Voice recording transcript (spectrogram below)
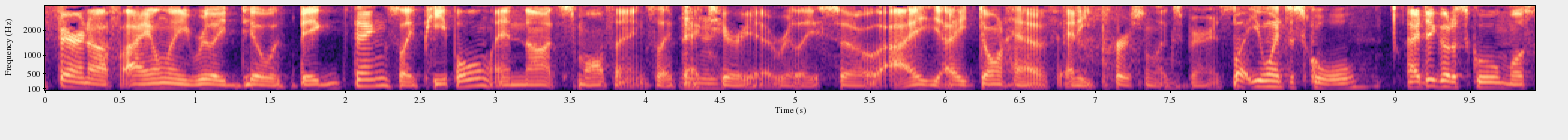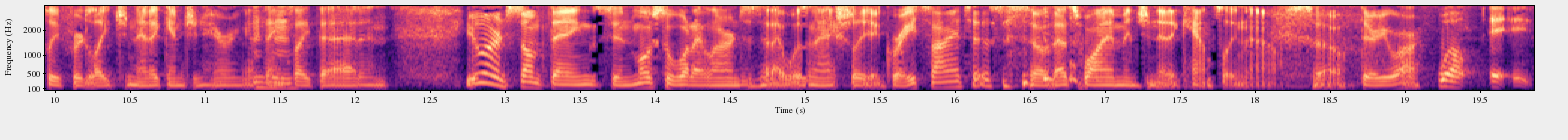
fair enough. I only really deal with big things like people and not small things like Mm-hmm. bacteria. Really, so I I don't have any personal experience. But you went to school. I did go to school mostly for like genetic engineering and Mm-hmm. things like that, and you learn some things. And most of what I learned is that I wasn't actually a great scientist, so that's why I'm in genetic counseling now. So there you are. Well, it, it,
